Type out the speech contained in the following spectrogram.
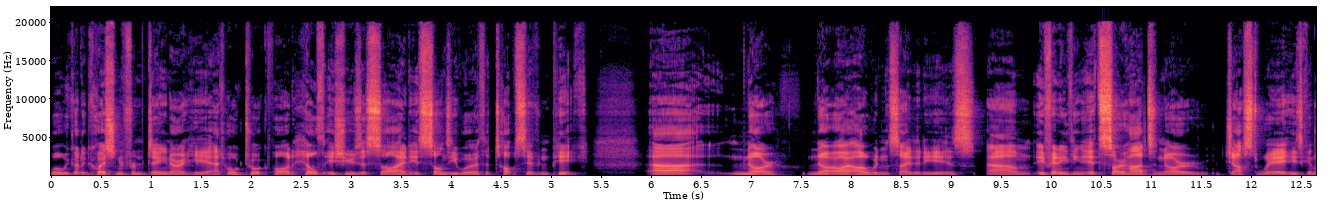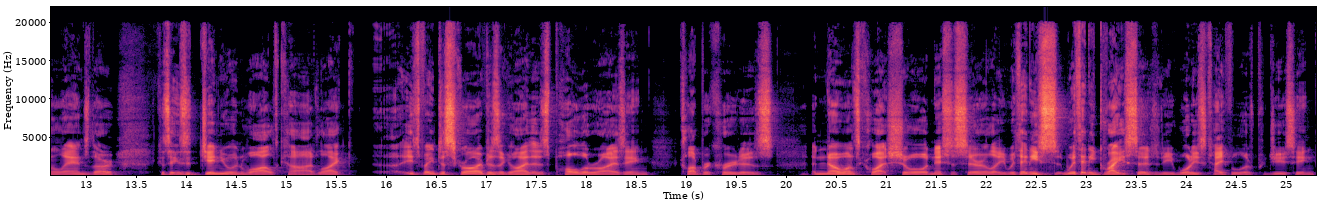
Well, we've got a question from Dino here at Hawk Talk Pod. Health issues aside, is Sonsie worth a top seven pick? Uh, no, no, I, I wouldn't say that he is. Um, if anything, it's so hard to know just where he's going to land, though, because he's a genuine wild card. Like, uh, he's been described as a guy that is polarizing club recruiters and no one's quite sure necessarily with any with any great certainty what he's capable of producing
